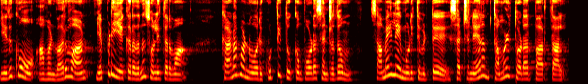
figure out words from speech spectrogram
எதுக்கும் அவன் வருவான்? எப்படி இயக்கிறதுன்னு சொல்லித் தருவான். கணவன் ஒரு குட்டி தூக்கம் போட சென்றதும் சமையலை முடித்துவிட்டு சற்று நேரம் தமிழ் தொடர் பார்த்தாள்.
